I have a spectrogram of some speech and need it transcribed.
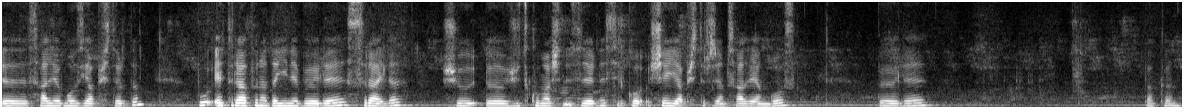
e, salyangoz yapıştırdım. Bu etrafına da yine böyle sırayla şu e, jüt kumaşın üzerine siliko şey yapıştıracağım salyangoz. Böyle bakın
